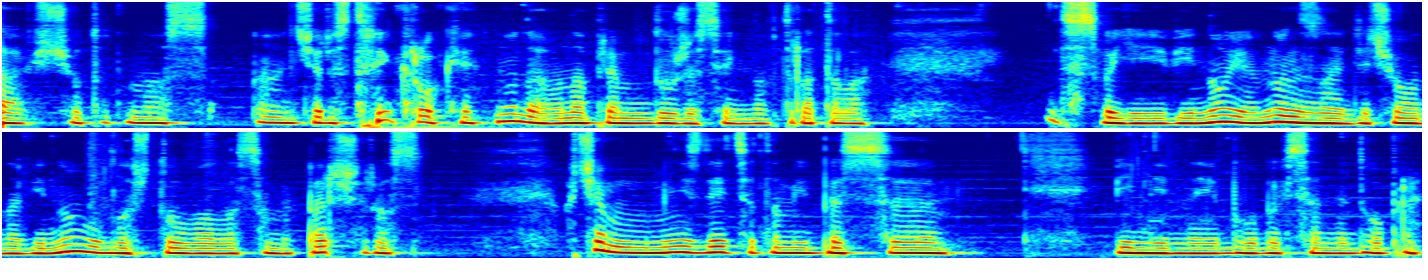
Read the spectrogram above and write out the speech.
Так, що тут у нас через три кроки? Ну да, вона прям дуже сильно втратила своєю війною. Ну, не знаю, для чого вона війну влаштовувала саме перший раз. Хоча, мені здається, там і без е, війни в неї було би все недобре.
